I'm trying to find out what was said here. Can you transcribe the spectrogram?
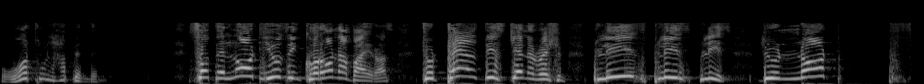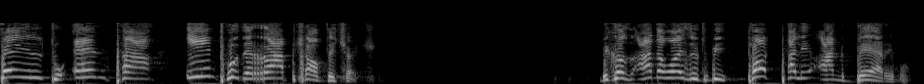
What will happen then? So the Lord using coronavirus to tell this generation, please, please, please, do not fail to enter into the rapture of the church. Because otherwise it would be totally unbearable.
